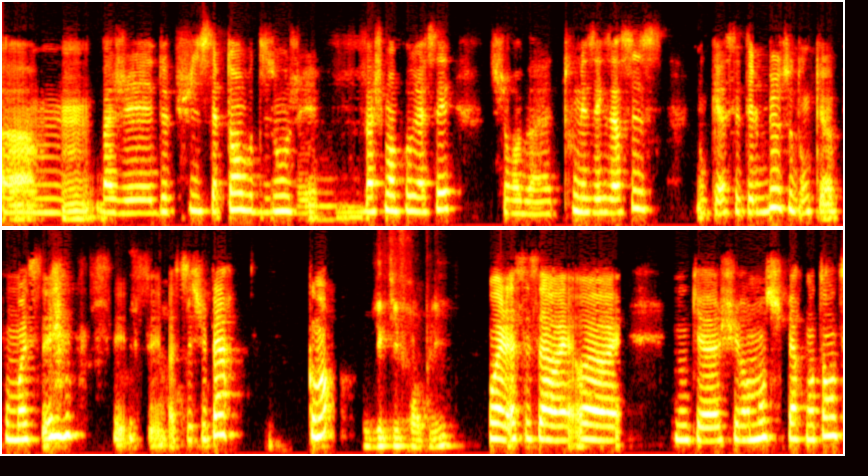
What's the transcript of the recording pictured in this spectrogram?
Euh, bah, j'ai, depuis septembre, disons, j'ai vachement progressé sur bah, tous mes exercices. Donc, euh, c'était le but. Donc, euh, pour moi, c'est, c'est, bah, super. Comment? Objectif rempli. Voilà, c'est ça, ouais. ouais, ouais. Donc, je suis vraiment super contente.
